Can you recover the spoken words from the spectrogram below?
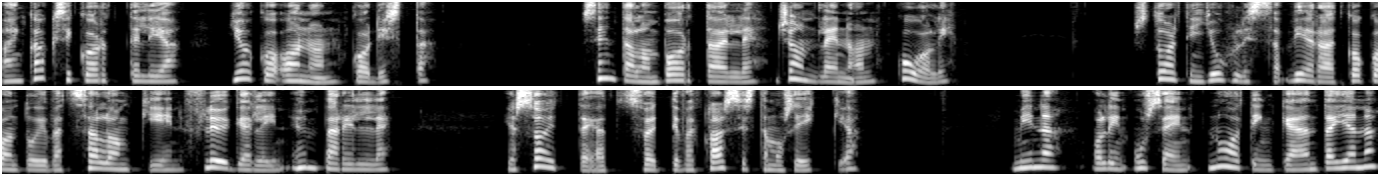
Vain kaksi korttelia Joko Onon kodista. Sen talon portaille John Lennon kuoli. Stuartin juhlissa vieraat kokoontuivat salonkiin Flygelin ympärille ja soittajat soittivat klassista musiikkia. Minä olin usein nuotin kääntäjänä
